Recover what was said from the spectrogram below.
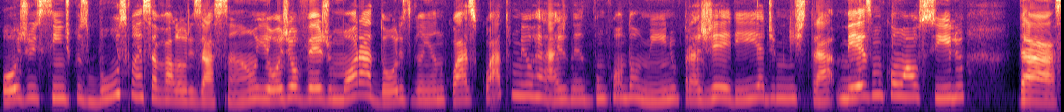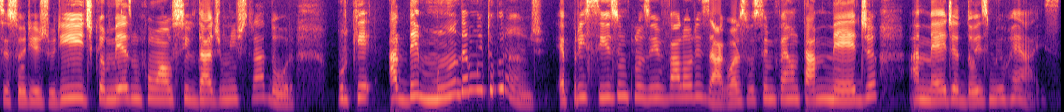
Hoje os síndicos buscam essa valorização e hoje eu vejo moradores ganhando quase 4 mil reais dentro de um condomínio para gerir e administrar, mesmo com o auxílio da assessoria jurídica, mesmo com o auxílio da administradora. Porque a demanda é muito grande. É preciso, inclusive, valorizar. Agora, se você me perguntar a média, a média é dois mil reais.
